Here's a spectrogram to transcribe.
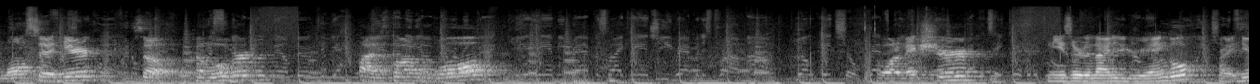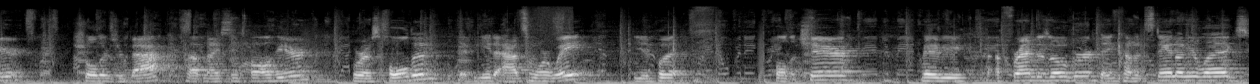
wall sit here. So we'll come over, find a spot on the wall. Want to make sure knees are at a 90 degree angle right here. Shoulders are back, up nice and tall here. Whereas holding, if you need to add some more weight, you put, hold a chair, maybe a friend is over, they can come and stand on your legs,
